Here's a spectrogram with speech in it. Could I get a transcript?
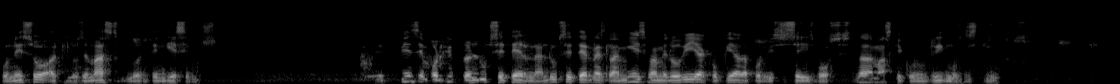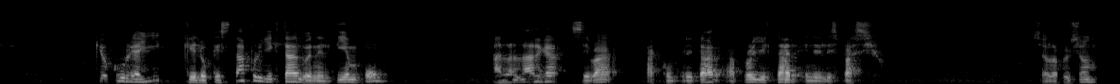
con eso a que los demás lo entendiésemos. Eh, piensen, por ejemplo, en Lux Eterna. Lux Eterna es la misma melodía copiada por 16 voces, nada más que con ritmos distintos. ¿Qué ocurre ahí? Que lo que está proyectando en el tiempo, a la larga se va a completar, a proyectar en el espacio. O sea, la proyección,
